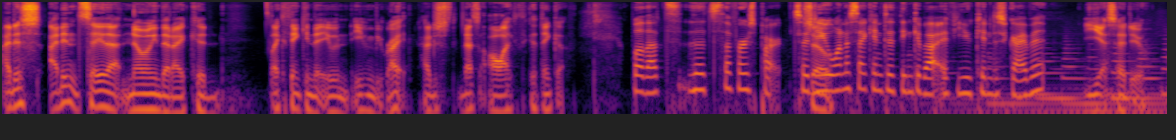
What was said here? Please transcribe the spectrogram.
I just I didn't say that knowing that I could, like thinking that it would even be right. I just that's all I could think of. Well, that's that's the first part. So, do So- you want a second to think about if you can describe it? Yes, I do.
